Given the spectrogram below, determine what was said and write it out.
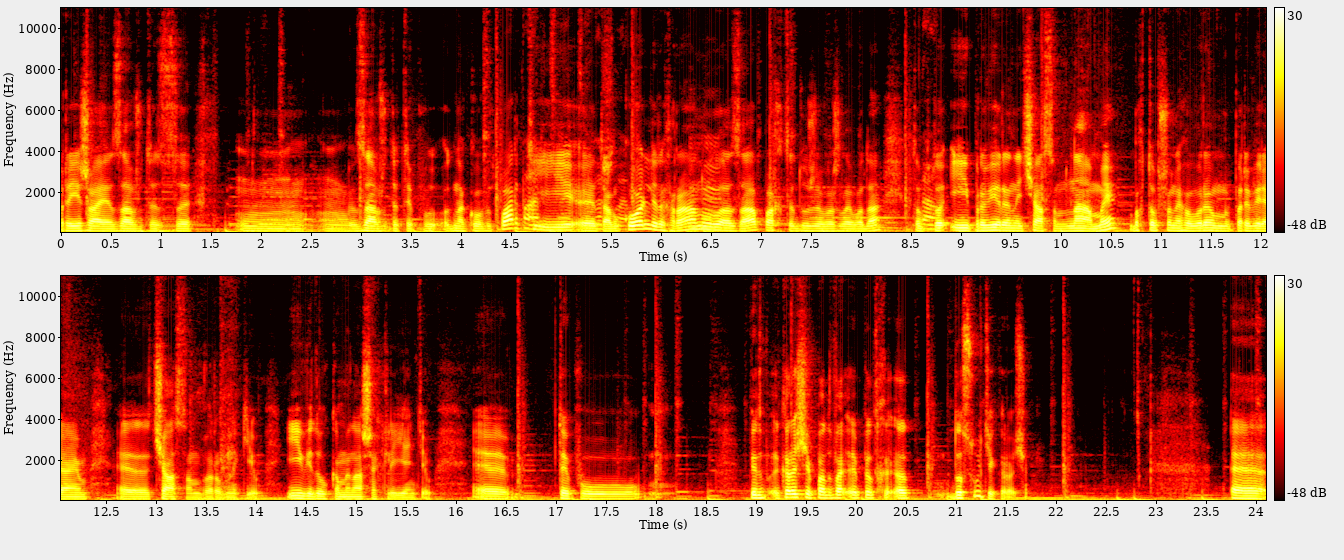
приїжджає завжди з. Завжди, типу, однакові партії, Партія, е, там важливо. колір, гранула, запах це дуже важливо. Да? Тобто Так. і провірений часом нами, бо хто б що не говорив, ми перевіряємо е, часом виробників і відгуками наших клієнтів. Е, типу, під, коротше, під, під, е, до суті, коротше. Е,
